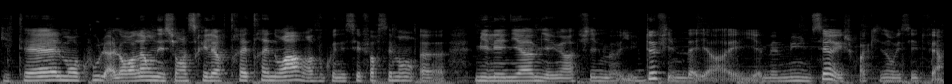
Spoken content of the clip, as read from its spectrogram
qui est tellement cool. Alors là on est sur un thriller très très noir. Hein. Vous connaissez forcément Millennium, il y a eu un film, il y a eu deux films d'ailleurs, il y a même eu une série, je crois qu'ils ont essayé de faire.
